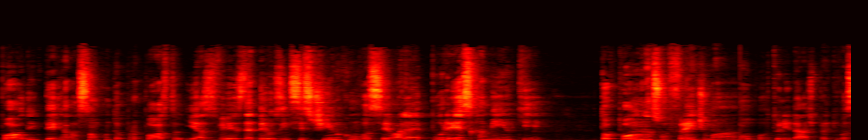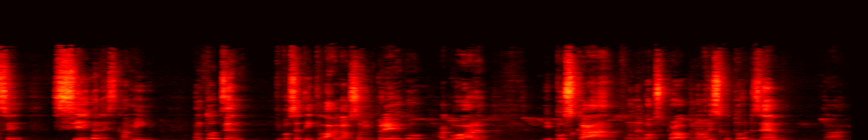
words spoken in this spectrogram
podem ter relação com o teu propósito e às vezes é Deus insistindo com você, olha, é por esse caminho aqui. Tô pondo na sua frente uma, uma oportunidade para que você siga nesse caminho. Eu não estou dizendo que você tem que largar o seu emprego agora e buscar um negócio próprio. Não é isso que eu estou dizendo, tá?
